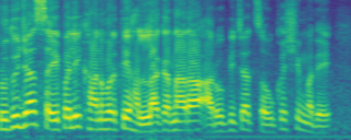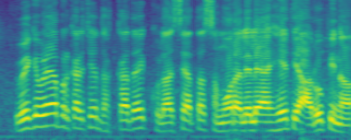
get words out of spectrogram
ऋतुजा सैफ अली खानवरती हल्ला करणारा आरोपीच्या चौकशीमध्ये वेगवेगळ्या प्रकारचे धक्कादायक खुलासे आता समोर आलेले आहेत. या आरोपीनं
